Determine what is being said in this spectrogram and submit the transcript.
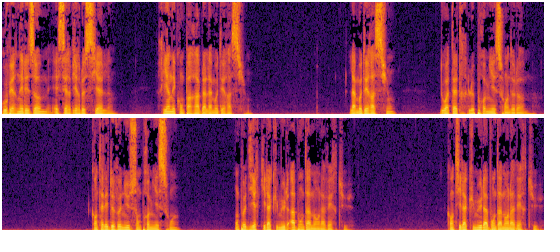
gouverner les hommes et servir le ciel, rien n'est comparable à la modération. La modération doit être le premier soin de l'homme. Quand elle est devenue son premier soin, on peut dire qu'il accumule abondamment la vertu. Quand il accumule abondamment la vertu,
